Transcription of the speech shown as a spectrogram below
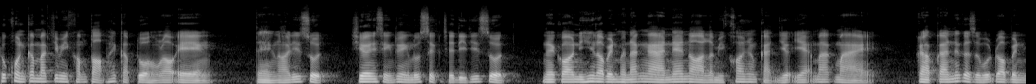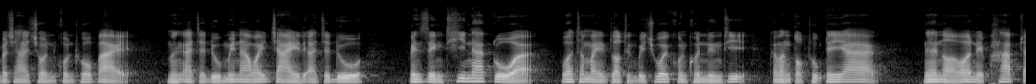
ทุกคนก็มักจะมีคำตอบให้กับตัวของเราเอง แต่อย่างน้อยที่สุด เชื่อในสิ่งที่ตัวเองรู้สึกจะดีที่สุด ในกรณีที่เราเป็นพนักงานแน่นอนเรามีข้อจำกัดเยอะแยะมากมาย กลับกันถ้าเกิดสมมติเราเป็นประชาชนคนทั่วไปมันอาจจะดูไม่น่าไว้ใจหรืออาจจะดูเป็นสิ่งที่น่ากลัว ว่าทำไมเราถึงไปช่วยคนคนหนึ่งที่กำลังตกทุกข์ได้ยาก แน่นอนว่าในภาพจ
